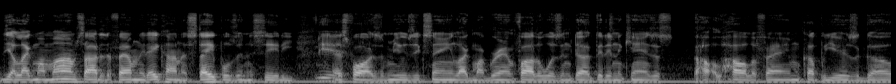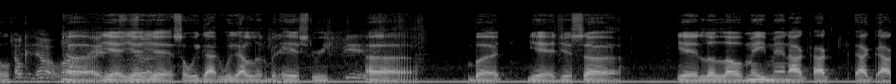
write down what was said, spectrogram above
yeah, like my mom's side of the family, they kind of staples in the city Yeah. as far as the music scene. Like my grandfather was inducted in the Kansas Hall Hall of Fame a couple years ago. okay. Oh wow. Uh, yeah, yeah, yeah. So we got we got a little bit of history. Yeah. Uh, but yeah, just uh, yeah, little old me, man. I, I I I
